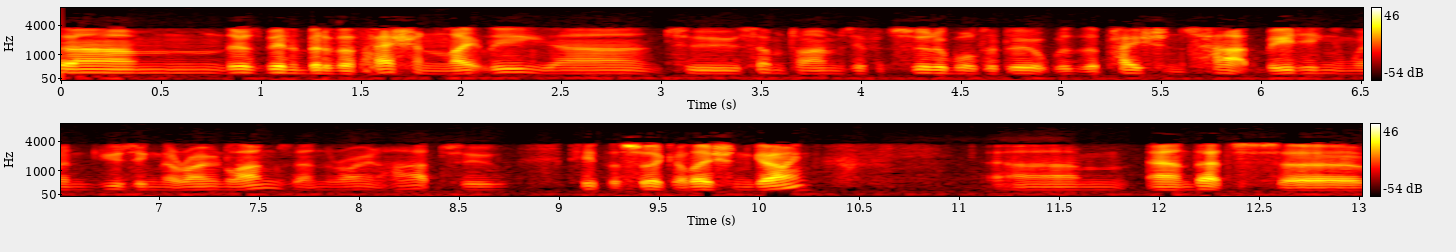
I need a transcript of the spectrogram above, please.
Um, there's been a bit of a fashion lately uh, to sometimes, if it's suitable, to do it with the patient's heart beating when using their own lungs and their own heart to keep the circulation going. Um, and that's, uh,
